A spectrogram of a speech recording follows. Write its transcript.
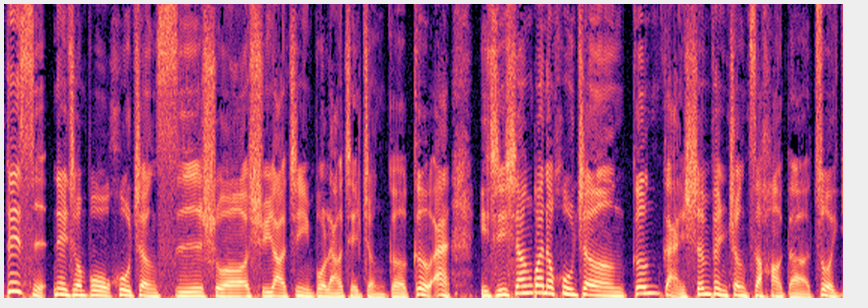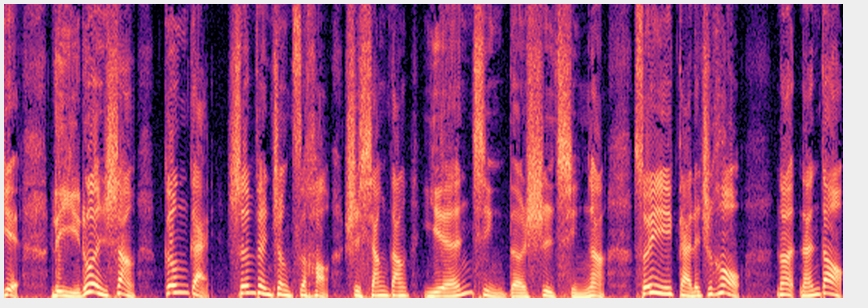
对此，内政部户政司说，需要进一步了解整个个案以及相关的户政更改身份证字号的作业。理论上，更改身份证字号是相当严谨的事情啊，所以改了之后，那难道？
